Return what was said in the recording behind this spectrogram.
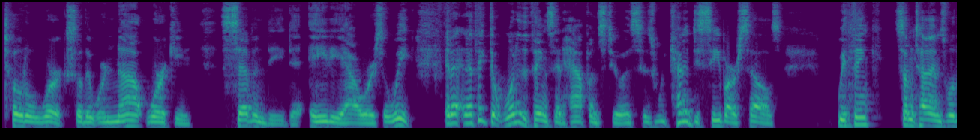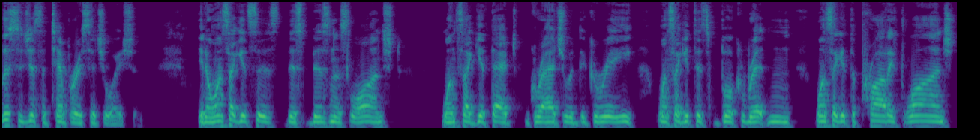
total work, so that we're not working 70 to 80 hours a week. And I, and I think that one of the things that happens to us is we kind of deceive ourselves. We think sometimes, well, this is just a temporary situation. You know, once I get this this business launched, once I get that graduate degree, once I get this book written, once I get the product launched,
